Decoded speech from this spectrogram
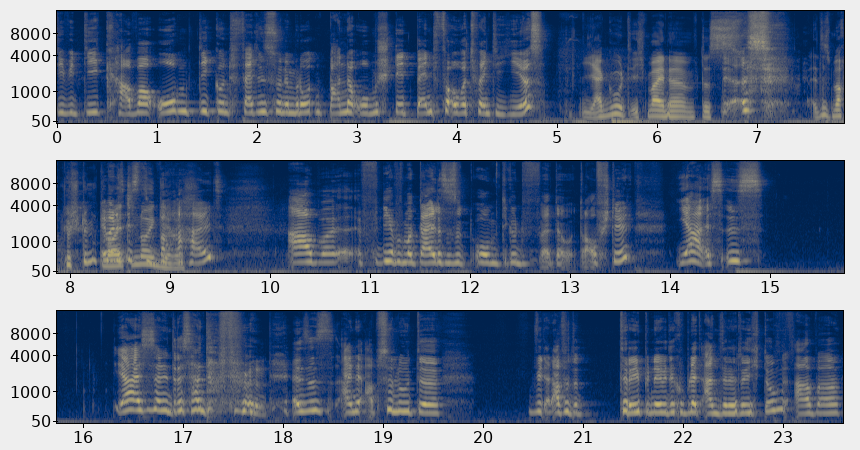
DVD-Cover oben dick und fett in so einem roten Banner oben steht Band for over 20 years. Ja, gut, ich meine, das, das, das macht bestimmt Leute meine, das ist neugierig. Die Wahrheit, aber finde ich einfach mal geil, dass es so oben dick und fett draufsteht. Ja, es ist. Ja, es ist ein interessanter Film. Es ist eine absolute. Wieder ein absoluter Trip in eine komplett andere Richtung, aber.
